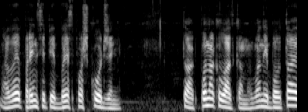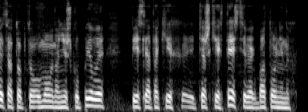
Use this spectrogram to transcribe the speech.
але в принципі без пошкоджень. Так, по накладкам вони болтаються, тобто, умовно, ніж купили після таких е, тяжких тестів, як батонінг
